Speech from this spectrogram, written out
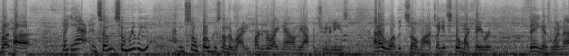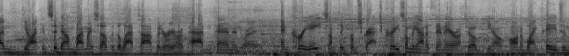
but uh, but yeah, and so so really, I'm so focused on the writing part of it right now and the opportunities, and I love it so much. Like it's still my favorite thing is when I'm, you know, I can sit down by myself with the laptop and, or, a pad and pen and Right. and create something from scratch, create something out of thin air onto a, you know, on a blank page, and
